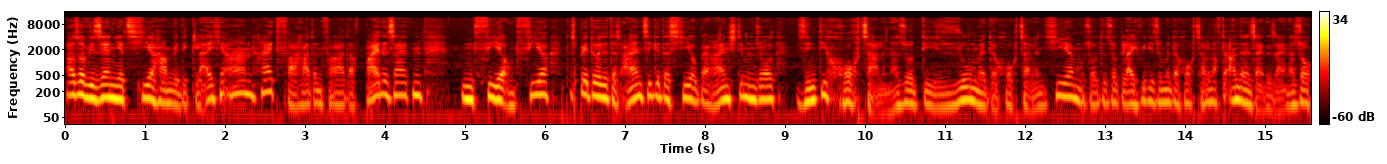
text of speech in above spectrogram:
Also wir sehen jetzt hier haben wir die gleiche Einheit, Fahrrad und Fahrrad auf beide Seiten und 4 und 4. Das bedeutet, das Einzige, das hier übereinstimmen soll, sind die Hochzahlen. Also die Summe der Hochzahlen hier sollte so gleich wie die Summe der Hochzahlen auf der anderen Seite sein. Also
